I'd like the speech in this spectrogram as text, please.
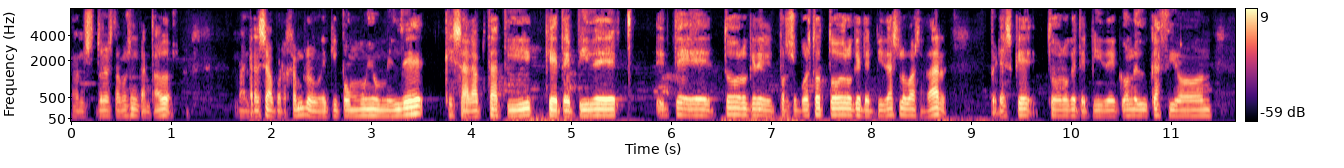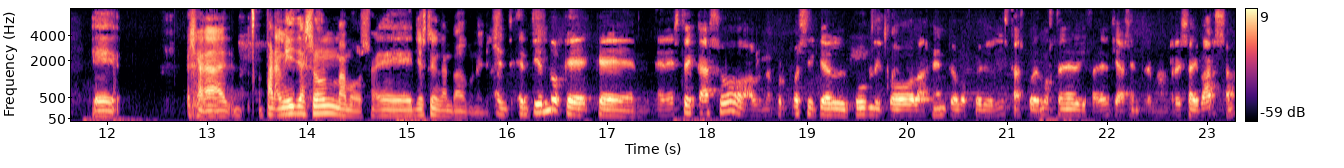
A nosotros estamos encantados. Manresa, por ejemplo, un equipo muy humilde que se adapta a ti, que te pide te, todo lo que, por supuesto, todo lo que te pidas lo vas a dar, pero es que todo lo que te pide con educación, eh, o sea, para mí ya son, vamos, eh, yo estoy encantado con ellos. Entiendo que, que, en este caso, a lo mejor pues sí que el público, la gente o los periodistas podemos tener diferencias entre Manresa y Barça,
